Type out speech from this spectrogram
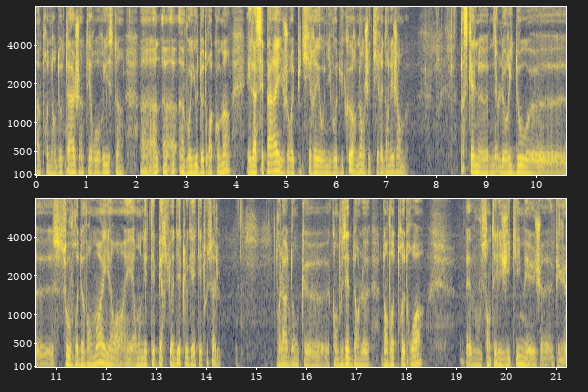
un preneur d'otage, un terroriste, un, voyou de droit commun. Et là, c'est pareil. J'aurais pu tirer au niveau du corps. Non, j'ai tiré dans les jambes. Parce que le rideau euh, s'ouvre devant moi et on, était persuadé que le gars était tout seul. Voilà, donc euh, quand vous êtes dans, le, dans votre droit, ben, vous vous sentez légitime et, je, puis je,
